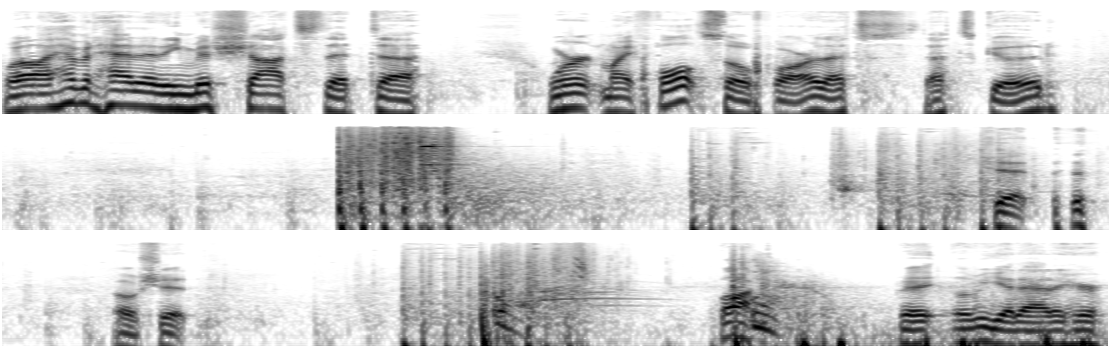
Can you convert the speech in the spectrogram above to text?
Well, I haven't had any missed shots that uh, weren't my fault so far. That's that's good. Shit. oh shit. Fuck. Wait, let me get out of here.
